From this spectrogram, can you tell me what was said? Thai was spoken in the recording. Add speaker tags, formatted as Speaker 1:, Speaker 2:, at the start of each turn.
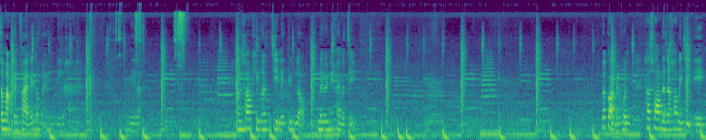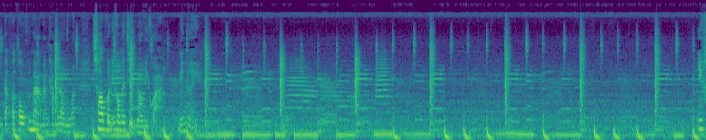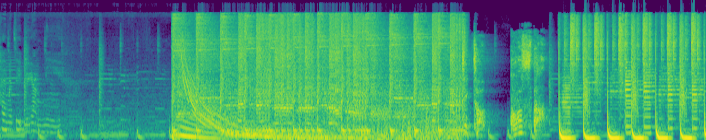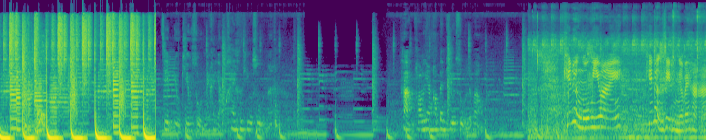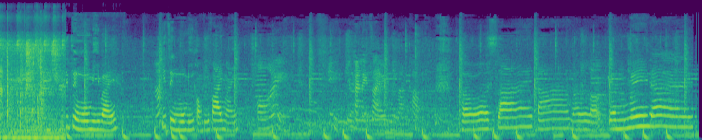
Speaker 1: สมัครเป็นแฟนได้ตรงไหนตรงนี้ค่ะ ตรงนี้แหละมันชอบคิดว่าจีบไม่ติดหรอกเลยไม่มีใครมาจีบเมื่อก่อนเป็นคนถ้าชอบแล้วจะเข้าไปจีบเอง แต่พอโตขึ้นมามันทำให้เรารู้ว่า ชอบคนที่เขามาจีบเราดีกว่า ไม่เหนื่อย มีใครมาจีบหรือยังมี
Speaker 2: All Star.
Speaker 1: จีบอยู่คิวศูนย์ไม่ขยับ ใครคือคิวศูนย์นะถามเขาหรือยังเขาเป็นคิวศูนย์หรือเปล่า
Speaker 3: คิดถึงมูมีไหม คิดถึงสิถึงจะไปหา
Speaker 4: คิดถึงมูมีไหมคิดถึงมูมีของพี่ฝ้ายไหม
Speaker 3: โอ้ยอยู่ภายในใจหมื่นล้านค
Speaker 4: เธอสายตามา หลอกกันไม่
